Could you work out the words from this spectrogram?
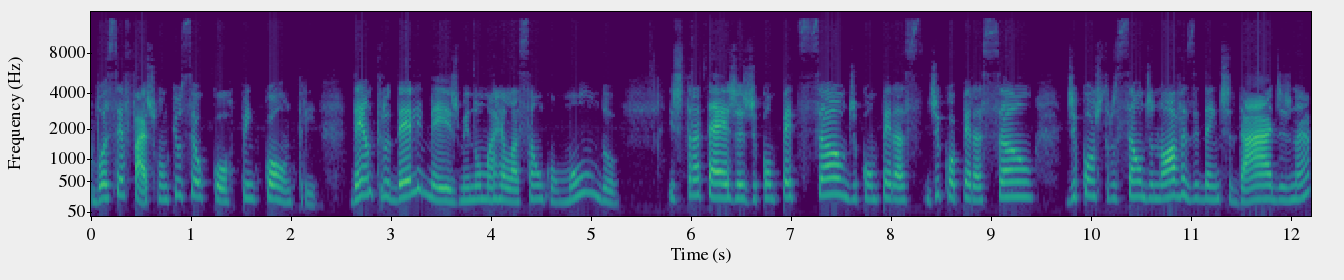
você faz com que o seu corpo encontre dentro dele mesmo e numa relação com o mundo estratégias de competição, de, de cooperação, de construção de novas identidades, né?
